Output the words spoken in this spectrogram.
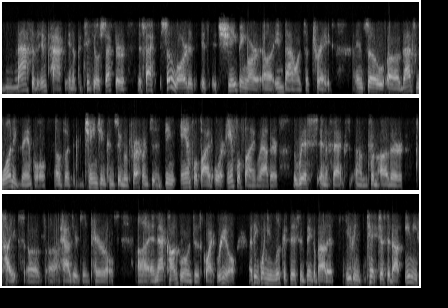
massive impact in a particular sector. In fact, so large it's, it's shaping our uh, imbalance of trade. And so uh, that's one example of a changing consumer preferences being amplified or amplifying rather risks and effects um, from other types of uh, hazards and perils. Uh, and that confluence is quite real. I think when you look at this and think about it, you can pick just about any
